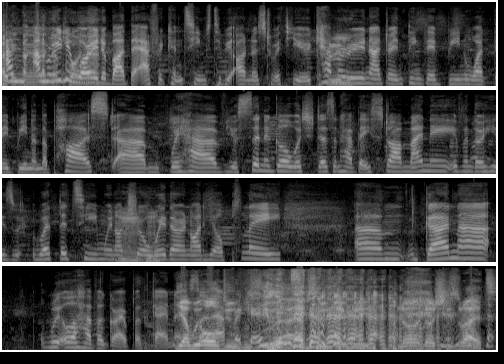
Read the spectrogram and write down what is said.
I'm, I'm really worried about the African teams, to be honest with you. Cameroon, I don't think they've been what they've been in the past. Um, we have your Senegal, which doesn't have their star Mané, even though he's w- with the team. We're not Mm-hmm. sure whether or not he'll play. Um, Ghana, we all have a gripe with Ghana. Yeah, we South all do. Africa. I absolutely agree. No, no, she's right.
